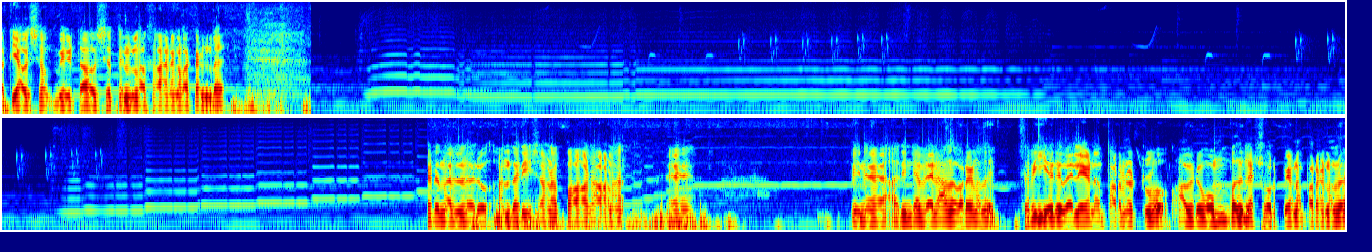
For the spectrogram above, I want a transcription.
അത്യാവശ്യം വീട്ടാവശ്യത്തിനുള്ള സാധനങ്ങളൊക്കെ ഉണ്ട്. നല്ലൊരു അന്തരീക്ഷമാണ് പാടാണ്. ഏ. പിന്നെ അതിന്റെ വില എന്ന് പറയുന്നത് ചെറിയൊരു വിലയാണ് പറഞ്ഞിട്ടുള്ളൂ. അവർ ഒമ്പത് ലക്ഷം ഉറുപ്പ്യാണ് പറയണത്.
